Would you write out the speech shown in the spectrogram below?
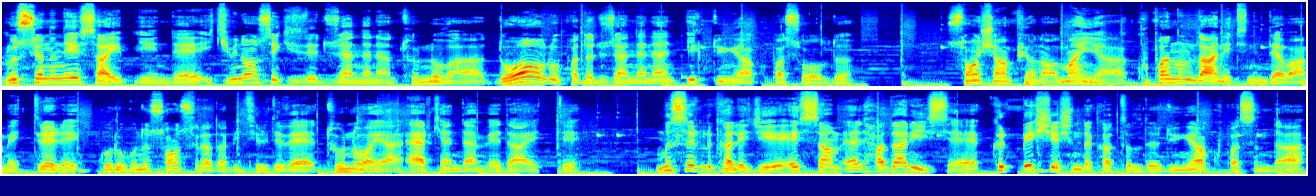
Rusya'nın ev sahipliğinde 2018'de düzenlenen turnuva, Doğu Avrupa'da düzenlenen ilk Dünya Kupası oldu. Son şampiyon Almanya, kupanın lanetini devam ettirerek grubunu son sırada bitirdi ve turnuvaya erkenden veda etti. Mısırlı kaleci Essam El Hadari ise 45 yaşında katıldığı Dünya Kupası'nda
